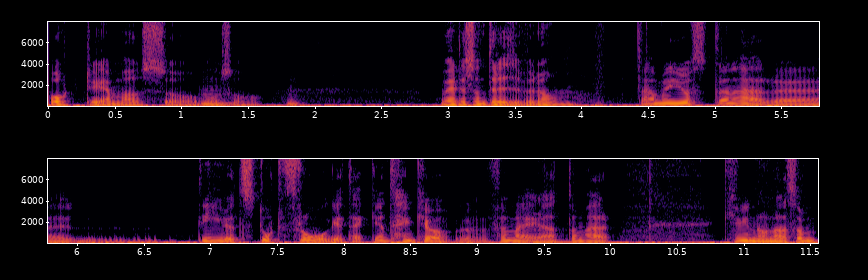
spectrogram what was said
bort till Emmaus och, Mm. och så. Mm. Vad är det som driver dem? Ja, men just den här, eh, det är ju ett stort frågetecken tänker jag för mig. Mm. Att de här kvinnorna som,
